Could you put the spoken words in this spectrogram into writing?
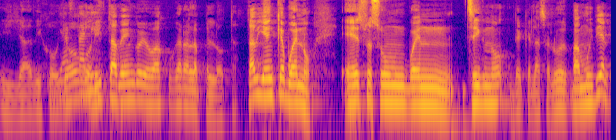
y ya dijo Ya yo ahorita listo. vengo y voy a jugar a la pelota. Está bien que bueno, eso es un buen signo de que la salud va muy bien.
